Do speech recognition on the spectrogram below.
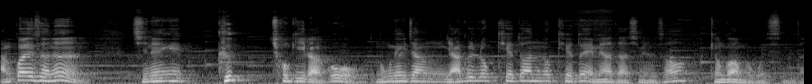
안과에서는 진행의 극초기라고 녹내장 약을 넣기 해도 안 넣기 해도 애매하다 하시면서 경고만 보고 있습니다.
